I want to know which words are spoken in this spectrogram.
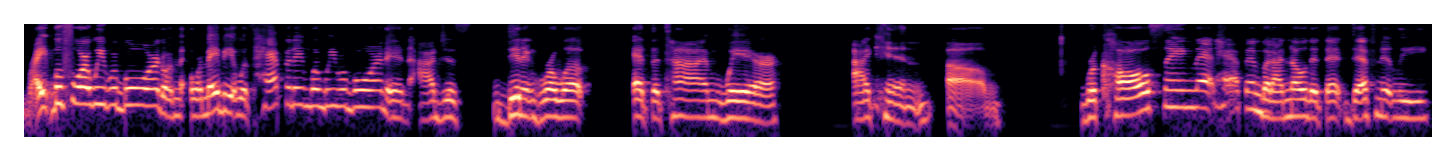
right before we were born or, or maybe it was happening when we were born and i just didn't grow up at the time where I can um, recall seeing that happen, but I know that that definitely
